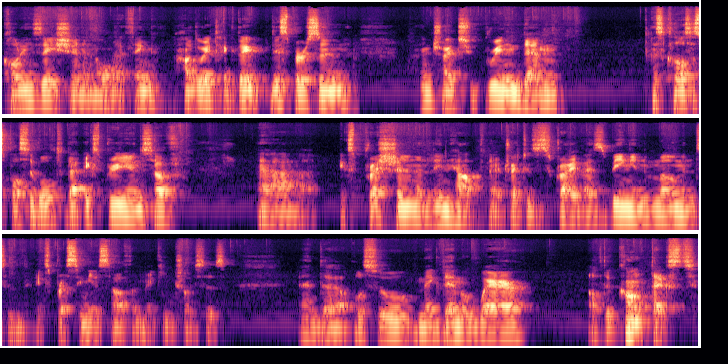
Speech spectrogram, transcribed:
colonization and all that thing how do i take the, this person and try to bring them as close as possible to that experience of uh, expression and Lindy Hop that I try to describe as being in the moment and expressing yourself and making choices. And uh, also make them aware of the context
